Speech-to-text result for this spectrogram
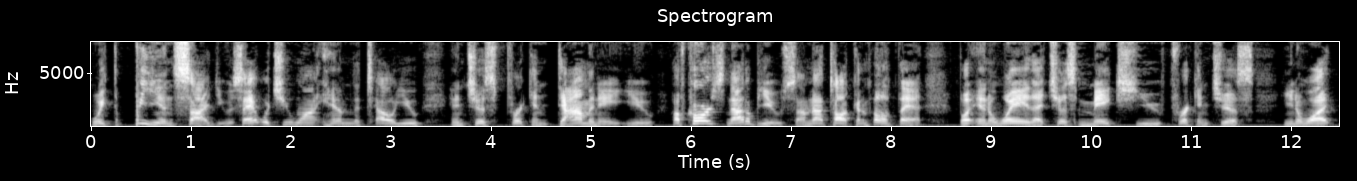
wait to be inside you. Is that what you want him to tell you and just freaking dominate you? Of course, not abuse. I'm not talking about that, but in a way that just makes you freaking just, you know what?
